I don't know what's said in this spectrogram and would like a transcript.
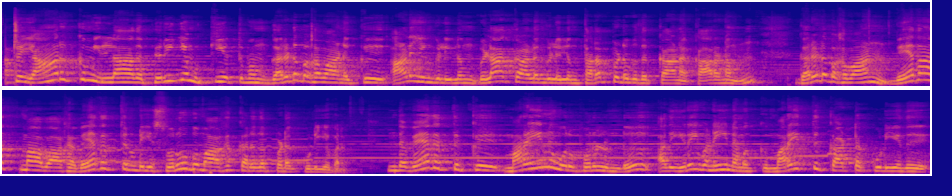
மற்ற யாருக்கும் இல்லாத பெரிய முக்கியத்துவம் கருட பகவானுக்கு ஆலயங்களிலும் விழாக்காலங்களிலும் தரப்படுவதற்கான காரணம் கருட பகவான் வேதாத்மாவாக வேதத்தினுடைய சொரூபமாக கருதப்படக்கூடியவர். இந்த வேதத்துக்கு மறைன்னு ஒரு பொருள் உண்டு. அது இறைவனை நமக்கு மறைத்து காட்டக்கூடியது.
